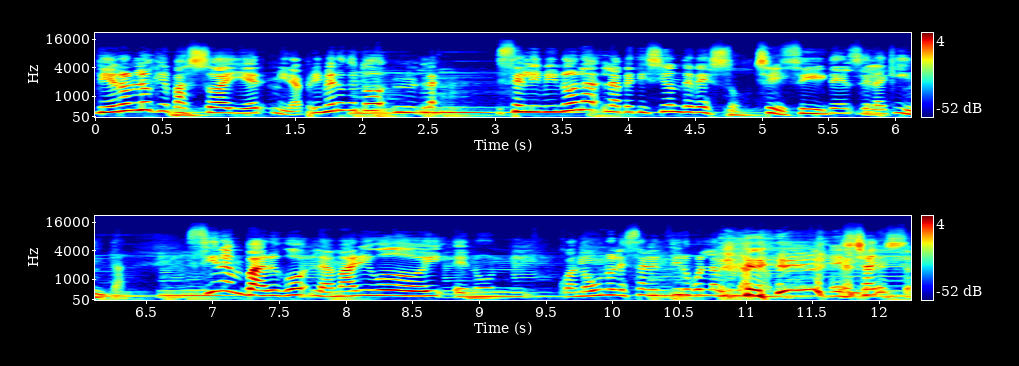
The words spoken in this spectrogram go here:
¿Vieron lo que pasó ayer? Mira, primero que todo, la- se eliminó la, la petición de beso Sí. Sí. de, de la quinta. Sin embargo, la Mari Godoy, en un cuando a uno le sale el tiro por la culata, Eso, eso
